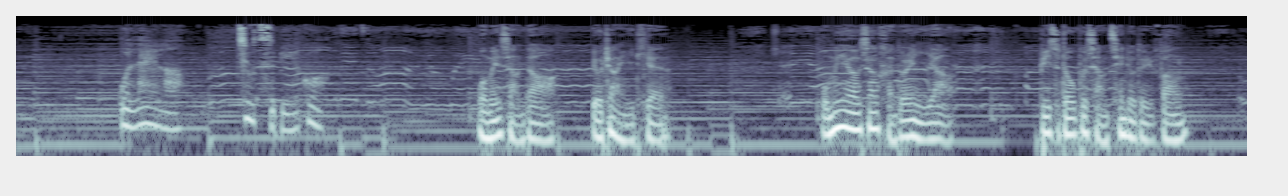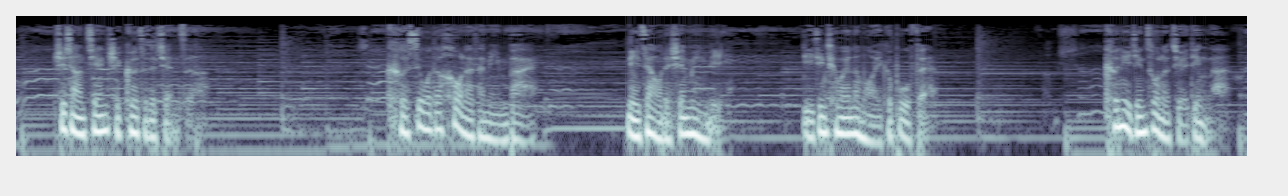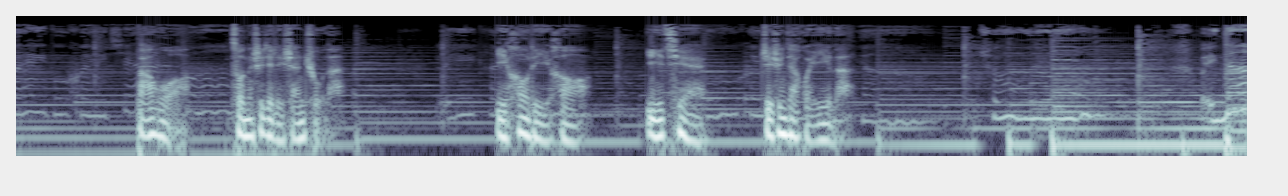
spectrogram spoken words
我累了，就此别过。我没想到有这样一天，我们也要像很多人一样，彼此都不想迁就对方。只想坚持各自的选择。可惜我到后来才明白你在我的生命里已经成为了某一个部分可你已经做了决定了把我从那世界里删除了以后的以后一切只剩下回忆了。为难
